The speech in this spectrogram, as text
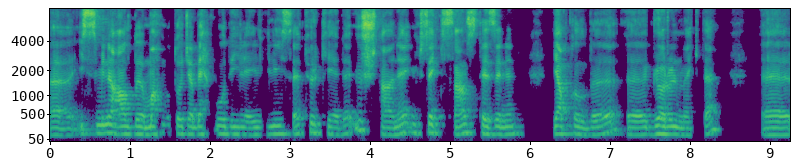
e, ismini aldığı Mahmut Hoca Behbudi ile ilgili ise Türkiye'de üç tane yüksek lisans tezinin yapıldığı e, görülmekte. E,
